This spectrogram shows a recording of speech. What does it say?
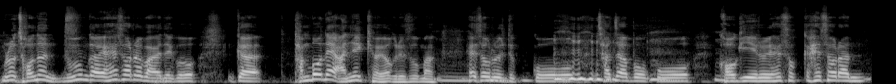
물론 저는 누군가의 해설을 봐야 되고 그러니까 단번에 안 읽혀요. 그래서 막 음. 해설을 듣고 찾아보고 거기를 해석 해설한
